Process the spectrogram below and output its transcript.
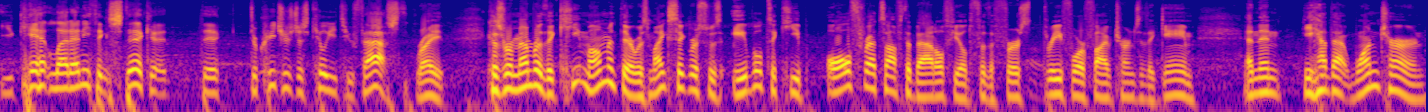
you can't let anything stick. Uh, the the creatures just kill you too fast. Right. Because remember, the key moment there was Mike Sigrist was able to keep all threats off the battlefield for the first three, four, five turns of the game. And then he had that one turn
